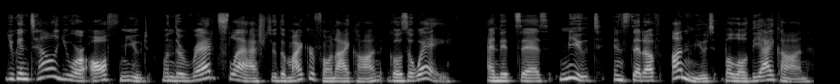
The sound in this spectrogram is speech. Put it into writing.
You can tell you are off mute when the red slash through the microphone icon goes away, and it says Mute instead of Unmute below the icon.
